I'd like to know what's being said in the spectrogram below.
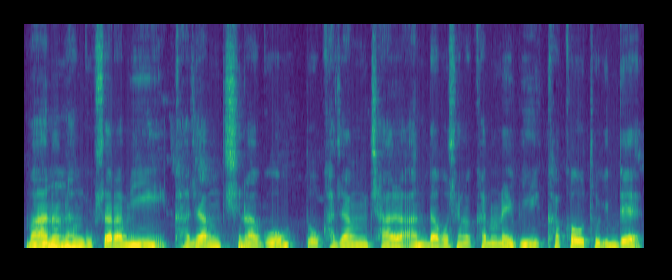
많은 한국 사람이 가장 친하고 또 가장 잘 안다고 생각하는 앱이 카카오톡인데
